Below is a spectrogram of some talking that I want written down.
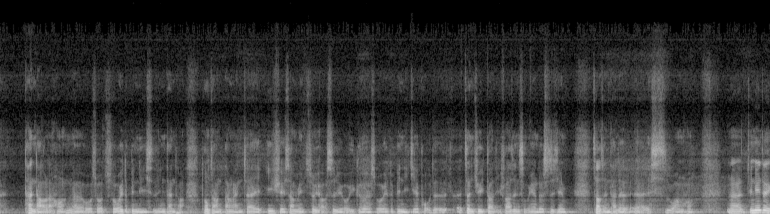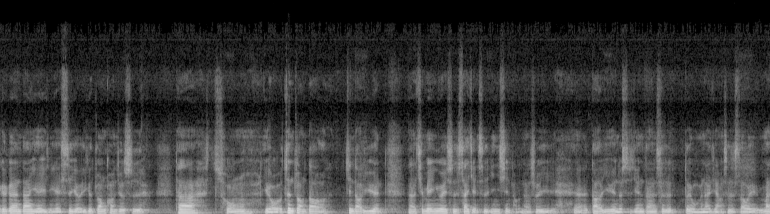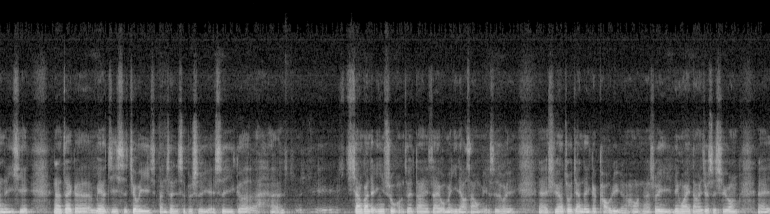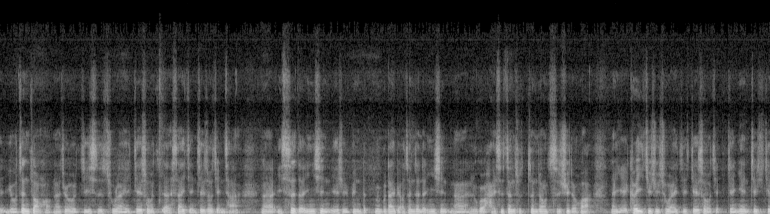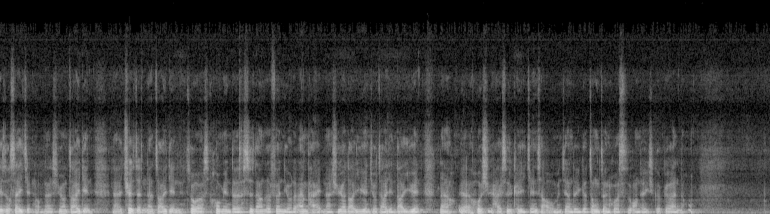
探讨了哈。那我说所谓的病理死因探讨，通常当然在医学上面最好是有一个所谓的病理解剖的证据，到底发生什么样的事件造成他的呃死亡哈。那今天这个个案当然也也是有一个状况，就是他从有症状到进到医院，那前面因为是筛检是阴性，那所以呃到医院的时间当然是对我们来讲是稍微慢了一些。那这个没有及时就医，本身是不是也是一个呃？相关的因素哈，这当然在我们医疗上，我们也是会呃需要做这样的一个考虑然后那所以另外当然就是希望呃有症状哈，那就及时出来接受呃筛检、接受检查。那一次的阴性，也许并并不代表真正的阴性。那如果还是症症状持续的话，那也可以继续出来接接受检检验，继续接受筛检哦。那希望早一点呃确诊，那早一点做后面的适当的分流的安排。那需要到医院就早一点到医院。那呃或许还是可以减少我们这样的一个重症或死亡的一个个案的。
